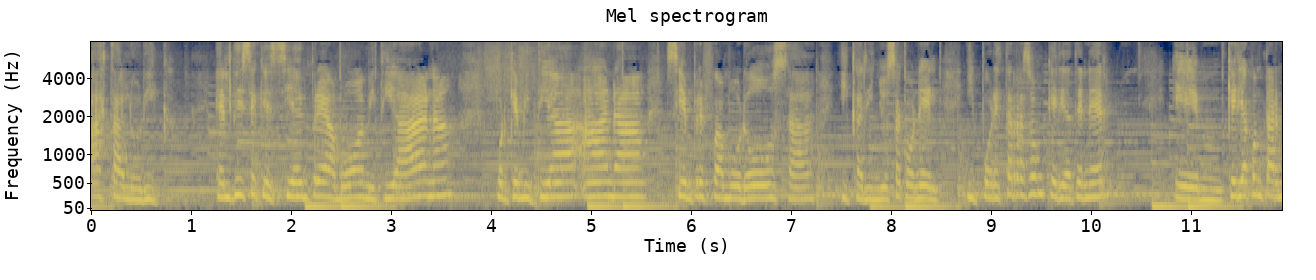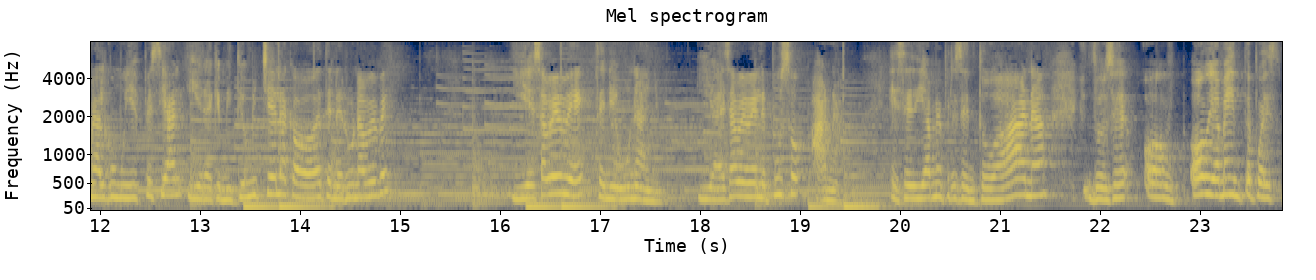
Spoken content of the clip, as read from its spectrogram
hasta Lorica. Él dice que siempre amó a mi tía Ana, porque mi tía Ana siempre fue amorosa y cariñosa con él. Y por esta razón quería tener, em, quería contarme algo muy especial y era que mi tío Michel acababa de tener una bebé. Y esa bebé tenía un año y a esa bebé le puso Ana. Ese día me presentó a Ana, entonces obviamente pues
